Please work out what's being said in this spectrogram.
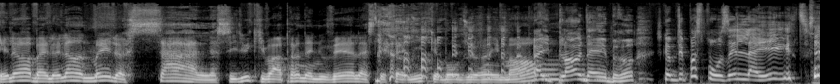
Et là, ben, le lendemain, le sale, c'est lui qui va apprendre la nouvelle à Stéphanie que Bondurant est mort. Ah, il pleure d'un bras. C'est comme t'es pas supposé le laïr. tu sais.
